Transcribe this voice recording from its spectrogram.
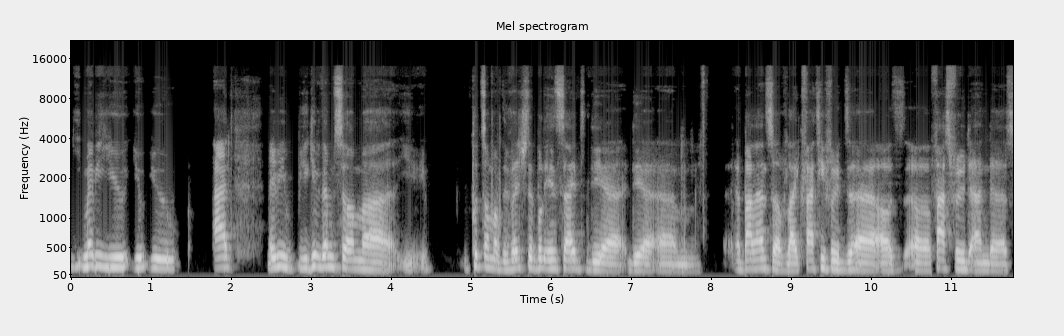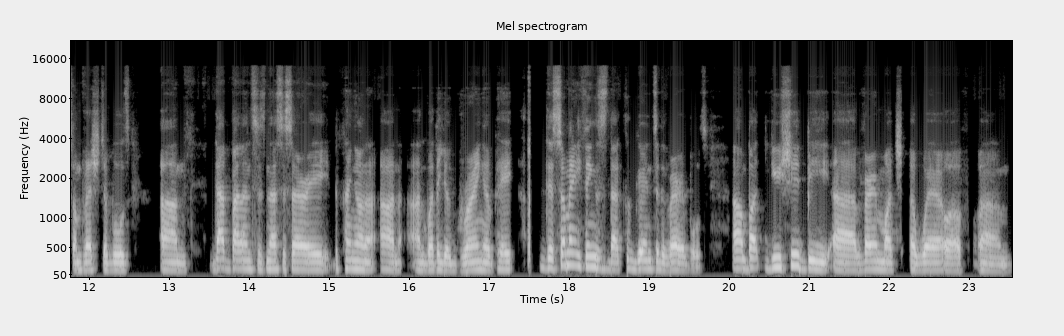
maybe you you you add, maybe you give them some, uh, you put some of the vegetable inside the uh, the um, a balance of like fatty foods uh, or fast food and uh, some vegetables. Um, that balance is necessary depending on, on, on whether you're growing a pig. There's so many things that could go into the variables, um, but you should be uh, very much aware of. Um,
